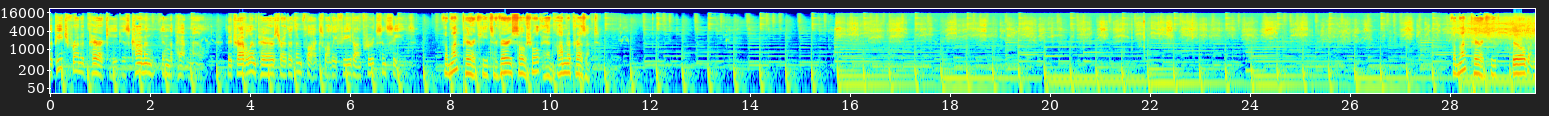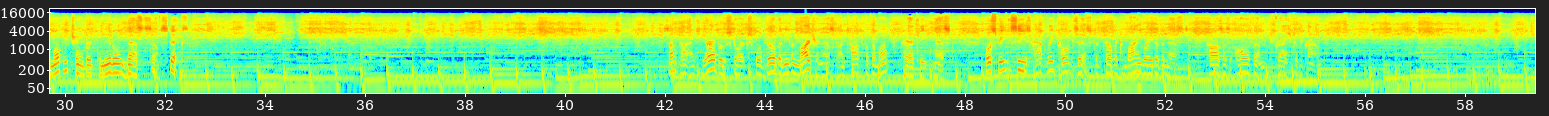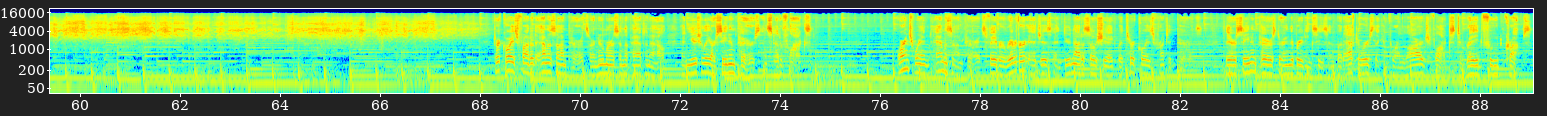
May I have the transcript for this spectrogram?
The peach-fronted parakeet is common in the Pantanal. They travel in pairs rather than flocks while they feed on fruits and seeds. The monk parakeets are very social and omnipresent. The monk parakeet build multi-chambered communal nests of sticks. Sometimes Jabiru storks will build an even larger nest on top of the monk parakeet nest. Both species happily coexist until the combined weight of the nests causes all of them to crash to the ground. Turquoise-fronted Amazon parrots are numerous in the Pantanal and usually are seen in pairs instead of flocks. Orange-winged Amazon parrots favor river edges and do not associate with turquoise-fronted parrots. They are seen in pairs during the breeding season, but afterwards they can form large flocks to raid food crops.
